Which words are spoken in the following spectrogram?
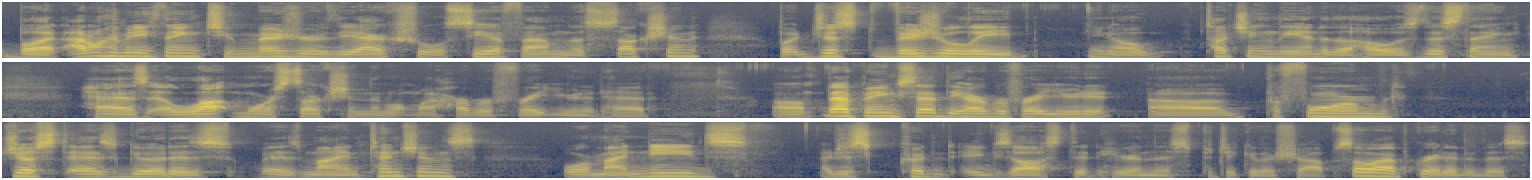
but I don't have anything to measure the actual CFM, the suction, but just visually, you know, touching the end of the hose, this thing has a lot more suction than what my Harbor Freight unit had. Um, that being said, the Harbor Freight unit uh, performed just as good as, as my intentions or my needs. I just couldn't exhaust it here in this particular shop, so I upgraded to this.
